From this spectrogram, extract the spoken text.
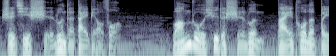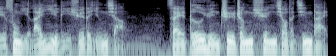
是其史论的代表作。王若虚的史论摆脱了北宋以来义理学的影响，在德运之争喧嚣的金代，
